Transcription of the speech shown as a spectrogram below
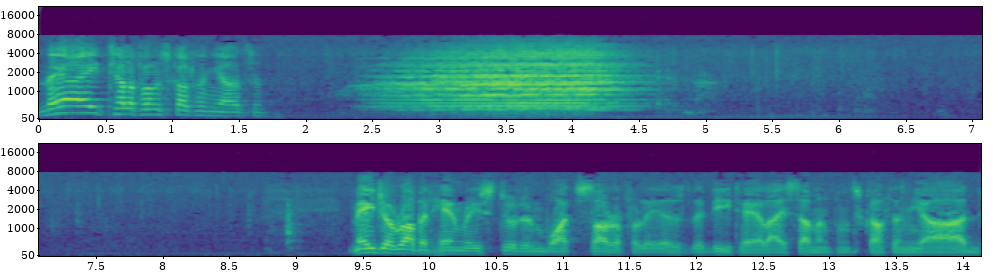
May I telephone Scotland Yard, sir? Major Robert Henry stood and watched sorrowfully as the detail I summoned from Scotland Yard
